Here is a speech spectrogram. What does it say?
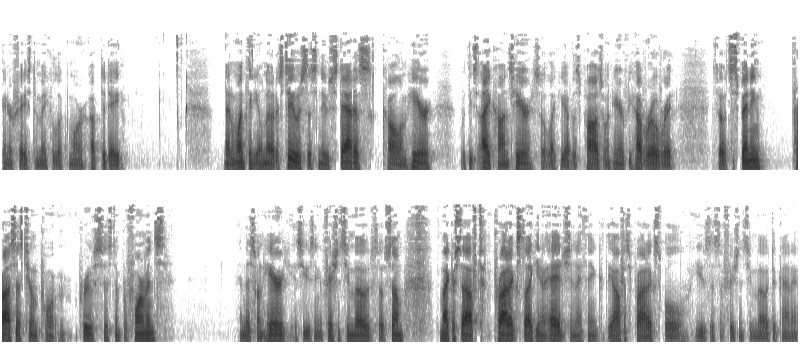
interface to make it look more up to date. Then one thing you'll notice too is this new status column here with these icons here. So like you have this pause one here if you hover over it. So it's a spending process to improve system performance. And this one here is using efficiency mode. So some Microsoft products like you know Edge and I think the Office products will use this efficiency mode to kind of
